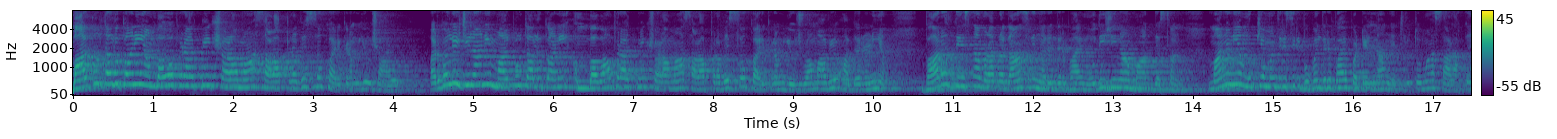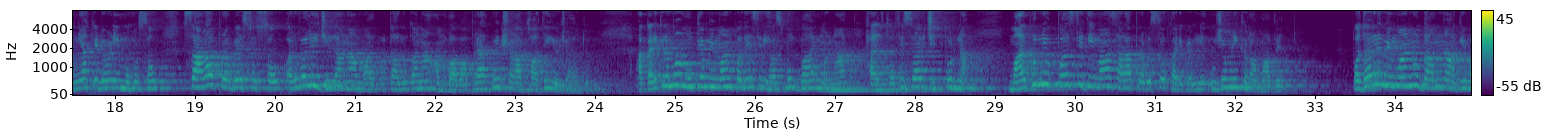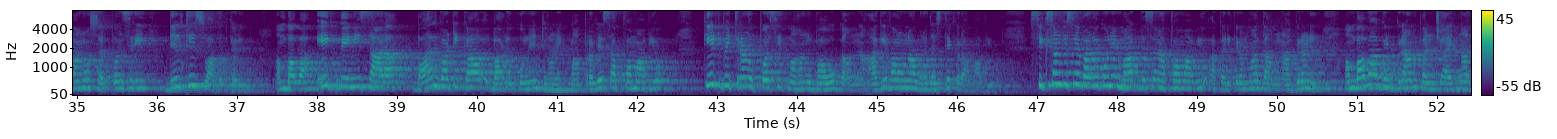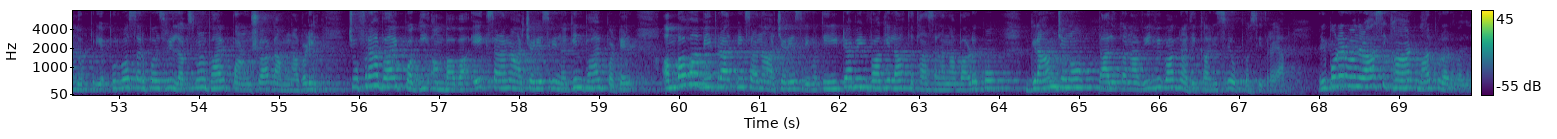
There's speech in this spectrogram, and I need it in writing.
માલપુર તાલુકાની અંબાવા પ્રાથમિક શાળામાં શાળા પ્રવેશનો કાર્યક્રમ યોજાયો. અરવલ્લી જિલ્લાની માલપુર તાલુકાની અંબાવા પ્રાથમિક શાળામાં શાળા પ્રવેશનો કાર્યક્રમ યોજવામાં આવ્યો. આદરણીય ભારત દેશના વડાપ્રધાન શ્રી નરેન્દ્રભાઈ મોદીજીના માર્ગદર્શન, માનનીય મુખ્યમંત્રી શ્રી ભૂપેન્દ્રભાઈ પટેલના નેતૃત્વમાં શાળા કન્યા કેળવણી મહોત્સવ, શાળા પ્રવેશોત્સવ અરવલ્લી જિલ્લાના માલપુર તાલુકાના અંબાવા પ્રાથમિક શાળા ખાતે યોજાયો હતો. આ કાર્યક્રમમાં મુખ્ય મહેમાન પદે શ્રી હસમુખભાઈ મનાત હેલ્થ ઓફિસર જીતપુરના માલપુરની ઉપસ્થિતિમાં શાળા પ્રવેશો કાર્યક્રમની ઉજવણી કરવામાં આવેલ. પધારેલ મહેમાનો ગામના આગેવાનો સરપંચશ્રી દિલથી સ્વાગત કર્યું. અંબાવા એક બેની શાળા બાલવાટિકા બાળકોને ધોરણ એકમાં પ્રવેશ આપવામાં આવ્યો. કીટ વિતરણ ઉપસ્થિત મહાનુભાવો ગામના આગેવાનોના વ્રદસ્તે કરવામાં આવ્યું. શિક્ષણ વિશે બાળકોને માર્ગદર્શન આપવામાં આવ્યું. આ કાર્યક્રમમાં ગામના અગ્રણી અંબાવા ગ્રામ પંચાયતના લોકપ્રિય પૂર્વ સરપંચ શ્રી લક્ષ્મણભાઈ પણુશા, ગામના વડીલ ચોફરાભાઈ પગી, અંબાવા એક શાળાના આચાર્ય શ્રી નગીનભાઈ પટેલ, અંબાવા બે પ્રાથમિક શાળાના આચાર્ય શ્રીમતી રીટાબેન વાઘેલા તથા શાળાના બાળકો ગ્રામજનો તાલુકાના વીર વિભાગના અધિકારીશ્રી ઉપસ્થિત રહ્યા. રિપોર્ટર વનરાજ સિખાંટ માલપુર અરવલ્લી.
